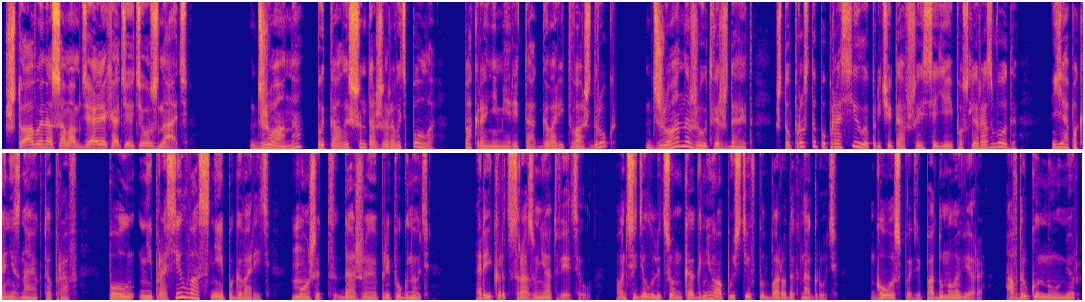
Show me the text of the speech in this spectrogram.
Что вы на самом деле хотите узнать?» Джоанна пыталась шантажировать Пола. По крайней мере, так говорит ваш друг. Джоанна же утверждает, что просто попросила причитавшееся ей после развода. Я пока не знаю, кто прав. Пол не просил вас с ней поговорить? Может, даже припугнуть?» Рикард сразу не ответил. Он сидел лицом к огню, опустив подбородок на грудь. «Господи», — подумала Вера, — «а вдруг он умер?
